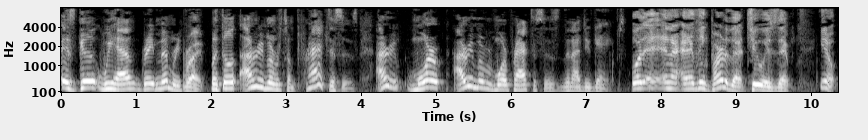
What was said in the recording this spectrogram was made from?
is good. We have great memories, Right. But those, I remember some practices. I re, more. I remember more practices than I do games. Well, and I, and I think part of that too is that you know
